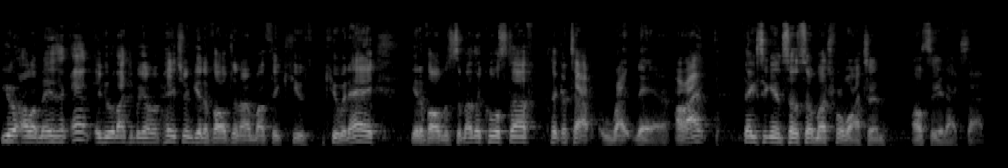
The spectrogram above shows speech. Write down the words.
You're all amazing. And if you would like to become a patron, get involved in our monthly Q&A, get involved in some other cool stuff, click or tap right there, all right? Thanks again so, so much for watching. I'll see you next time.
